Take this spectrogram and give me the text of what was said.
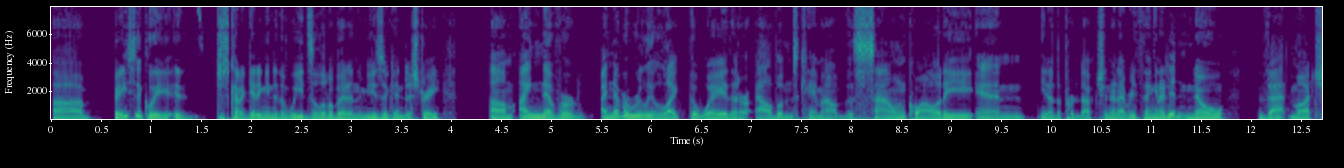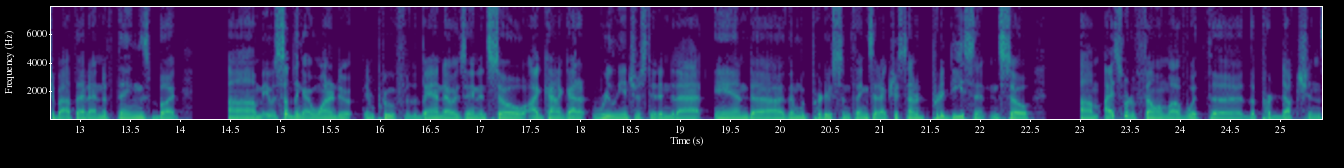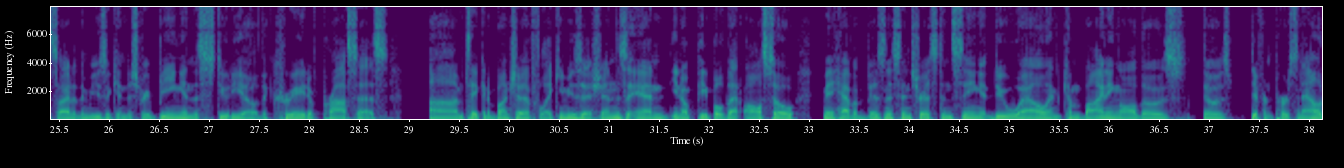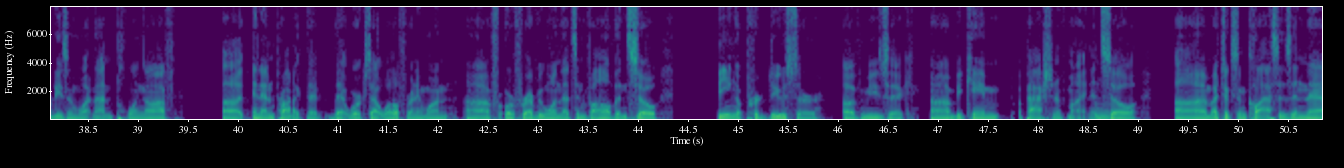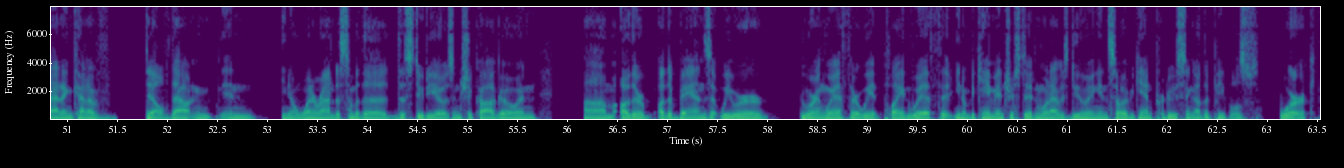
uh, basically, it, just kind of getting into the weeds a little bit in the music industry. Um, I never, I never really liked the way that our albums came out, the sound quality and you know the production and everything. And I didn't know that much about that end of things, but um, it was something I wanted to improve for the band I was in, and so I kind of got really interested into that. And uh, then we produced some things that actually sounded pretty decent. And so um, I sort of fell in love with the the production side of the music industry, being in the studio, the creative process. Um, taking a bunch of flaky musicians and you know people that also may have a business interest in seeing it do well, and combining all those those different personalities and whatnot, and pulling off uh, an end product that that works out well for anyone uh, for, or for everyone that's involved. And so, being a producer of music uh, became a passion of mine. And Mm. so, um, I took some classes in that and kind of delved out and, and you know went around to some of the the studios in Chicago and um, other other bands that we were touring with or we had played with that you know became interested in what I was doing, and so I began producing other people's work,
